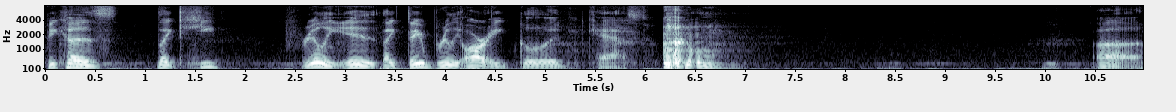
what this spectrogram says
because like he really is like they really are a good cast. uh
